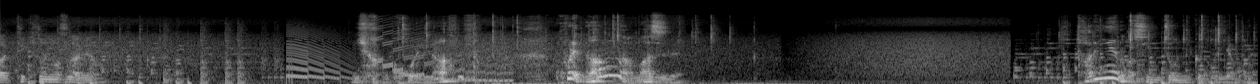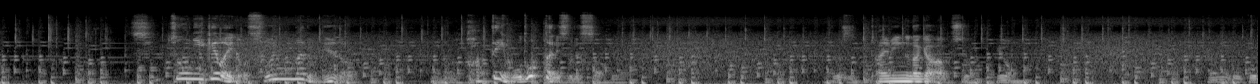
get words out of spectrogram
だけ適当に押すだけの。いやこれなんこれなんなんマジで。足りねえのか慎重に行くのがいやこれ。慎重に行けばいいとかそういう問題でもねえだろ。勝手に戻ったりするしさこれ。とりあえずタイミングだけは把握しよう。4波5個分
